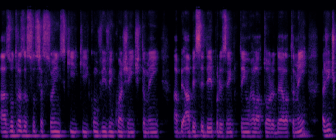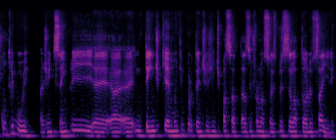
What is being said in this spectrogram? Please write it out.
as outras associações que, que convivem com a gente também, a ABCD, por exemplo, tem um relatório dela também, a gente contribui. A gente sempre é, é, é, entende que é muito importante a gente passar as informações para esses relatórios saírem.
